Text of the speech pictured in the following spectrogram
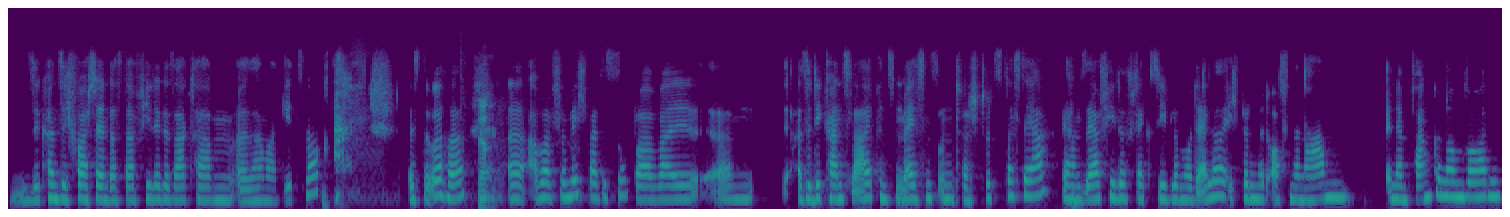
Sie können sich vorstellen, dass da viele gesagt haben, äh, sag mal, geht's noch? Bist du irre? Ja. Äh, aber für mich war das super, weil ähm, also die Kanzlei Pinsent Masons unterstützt das sehr. Wir haben sehr viele flexible Modelle. Ich bin mit offenen Armen in Empfang genommen worden.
